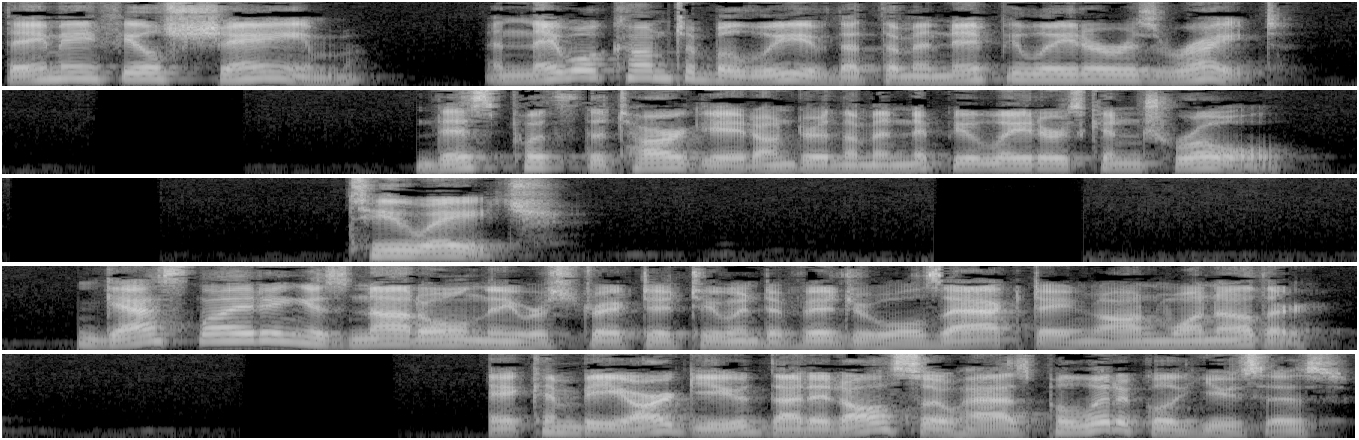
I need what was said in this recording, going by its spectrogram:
They may feel shame, and they will come to believe that the manipulator is right. This puts the target under the manipulator's control. 2H Gaslighting is not only restricted to individuals acting on one other. It can be argued that it also has political uses.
